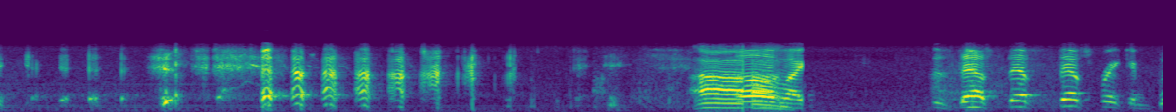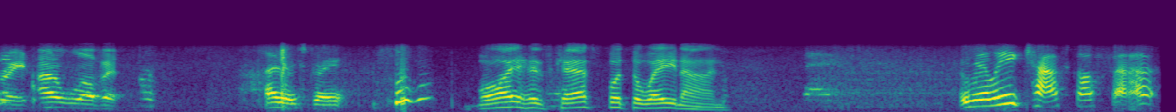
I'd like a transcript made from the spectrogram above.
oh Um, my! That's that's that's freaking great. I love it. That is great. boy, has Cass put the weight on. really, Cass got fat.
